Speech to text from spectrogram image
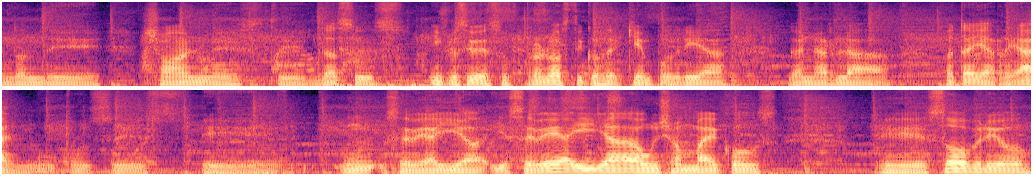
en donde Shawn este, da sus, inclusive sus pronósticos de quién podría ganar la batalla real. Entonces eh, se ve ahí, se ve ahí ya un Shawn Michaels eh, sobrio,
